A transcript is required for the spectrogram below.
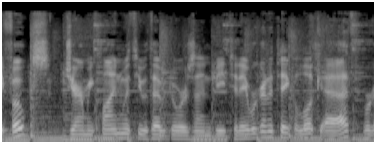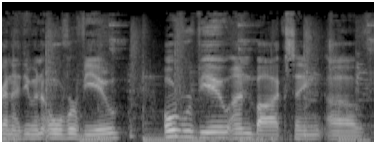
Hey folks, Jeremy Klein with you with Outdoors NB. Today we're going to take a look at, we're going to do an overview, overview unboxing of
